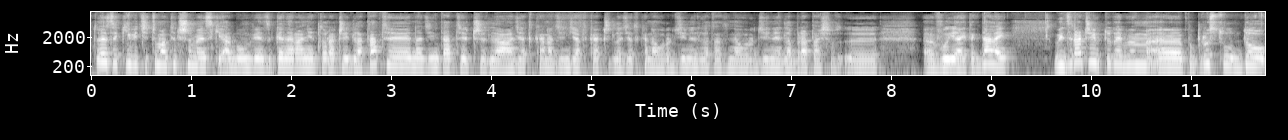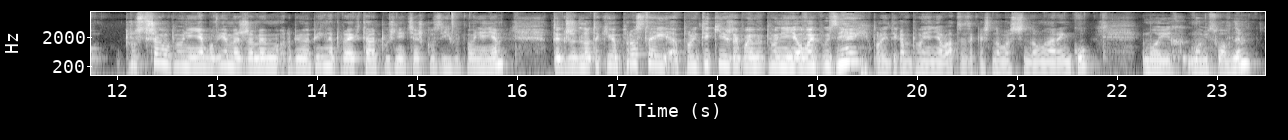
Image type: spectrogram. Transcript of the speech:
To jest taki, wiecie, tematyczny męski album, więc generalnie to raczej dla taty na dzień taty, czy dla dziadka na dzień dziadka, czy dla dziadka na urodziny, dla taty na urodziny, dla brata, sio- y, wuja i tak dalej. Więc raczej tutaj bym e, po prostu do prostszego wypełnienia, bo wiemy, że my robimy piękne projekty, ale później ciężko z ich wypełnieniem. Także dla takiej prostej polityki, że tak powiem, wypełnieniowej później, polityka wypełnieniowa, to jest jakaś nowość nowa na rynku, moich, moim słownym,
